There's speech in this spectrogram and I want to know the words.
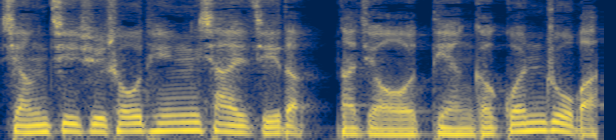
想继续收听下一集的，那就点个关注吧。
